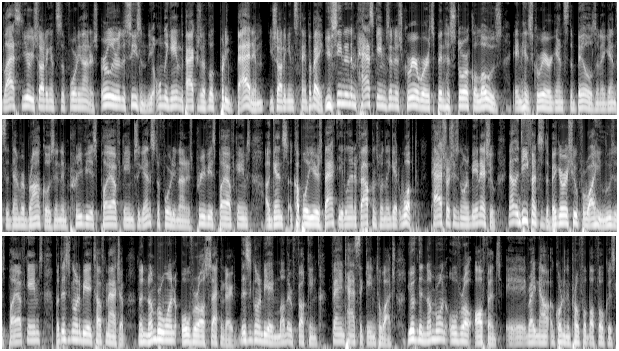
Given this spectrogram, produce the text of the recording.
last year, you saw it against the 49ers. Earlier this season, the only game the Packers have looked pretty bad in, you saw it against Tampa Bay. You've seen it in past games in his career where it's been historical lows in his career against the Bills and against the Denver Broncos and in previous playoff games against the 49ers, previous playoff games against a couple of years back, the Atlanta Falcons when they get whooped. Pass rush is going to be an issue. Now, the defense is the bigger issue for why he loses playoff games, but this is going to be a tough matchup. The number one overall secondary. This is going to be a motherfucking fantastic fantastic game to watch. You have the number one overall offense eh, right now, according to Pro Football Focus,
